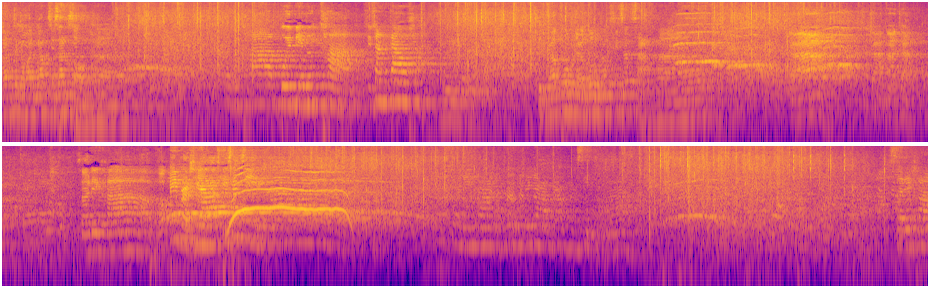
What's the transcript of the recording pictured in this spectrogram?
ทันจักรวรรดิครับซีซั่นสองครับสวัสดีค่ะปุยเบียร์นุชค่ะซีซั่น9ค่ะสวัสดีครับพงษ์จักรพงศ์ครับซีซั่นสามครับ จ้าจ้ามาจ้ะ ส วัสดีค่ะป๊อปปี้ปรัชญาซีซั่นสี่สวัสดีค่ะน้องเตยพัทยาธรรมศิลป์ค่ะสวัสดีค่ะ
